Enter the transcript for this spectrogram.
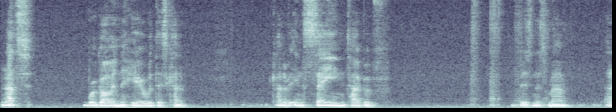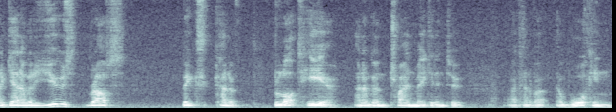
And that's we're going here with this kind of kind of insane type of businessman. And again, I'm going to use Ralph's big kind of blot here, and I'm going to try and make it into a kind of a, a walking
